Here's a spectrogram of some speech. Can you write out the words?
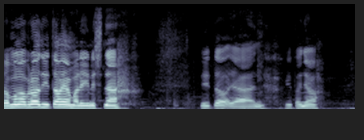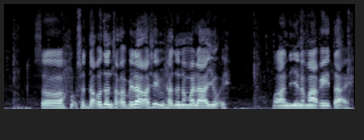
So mga bro dito ayan malinis na. Dito ayan kita nyo. So usad ako doon sa kabila kasi masyado na malayo eh. Baka hindi nyo na makita eh.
